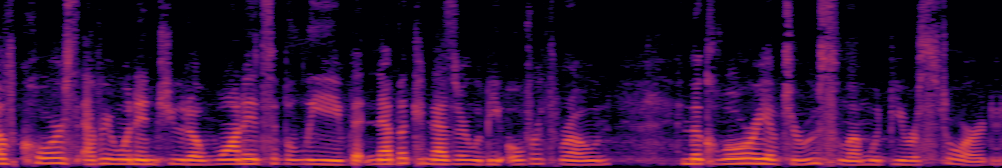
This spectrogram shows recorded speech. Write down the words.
Of course, everyone in Judah wanted to believe that Nebuchadnezzar would be overthrown and the glory of Jerusalem would be restored.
